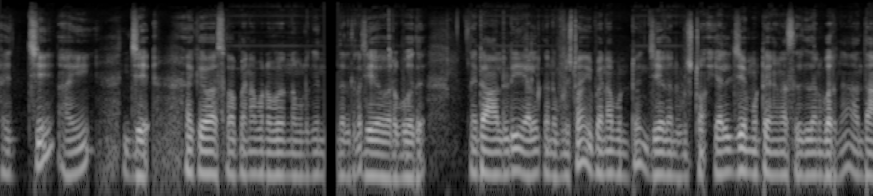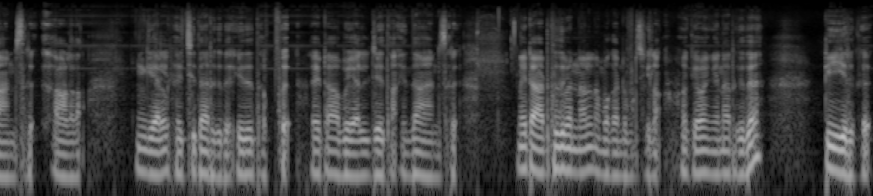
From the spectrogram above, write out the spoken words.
ஹெச்ஐஜே ஓகேவா ஸோ அப்போ என்ன பண்ண போகிறோம் நம்மளுக்கு இந்த இடத்துல ஜே வரப்போகுது. ரைட்டா ஆல்ரெடி எல் கண்டுபிடிச்சிட்டோம். இப்போ என்ன பண்ணிட்டோம்? ஜே கண்டுபிடிச்சிட்டோம். எல்ஜே மட்டும் எங்கே இருக்குதுன்னு பாருங்கள் அதுதான் ஆன்சர் அவ்வளோதான் இங்கே எல் ஹெச் தான் இருக்குது. இது தப்பு. ரைட்டாக அப்போ எல்ஜே தான். இதுதான் ஆன்சர் ரைட்டா அடுத்தது வேணாலும் நம்ம கண்டுபிடிச்சிக்கலாம். ஓகேவா இங்கே என்ன இருக்குது? டி இருக்குது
